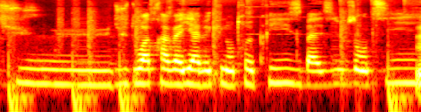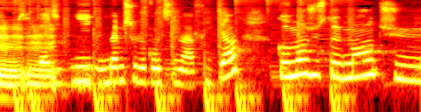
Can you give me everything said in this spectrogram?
tu, dois travailler avec une entreprise basée aux Antilles, aux mm-hmm. États-Unis ou même sur le continent africain. Comment justement tu,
